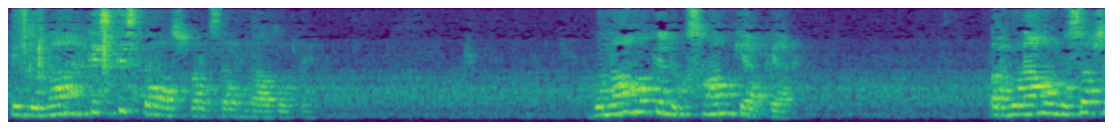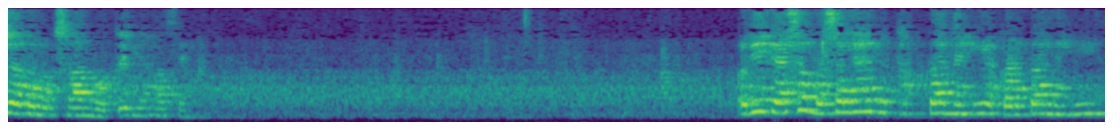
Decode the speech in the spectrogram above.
کے گناہ کس کس طرح اس پر اثر انداز ہوتے ہیں۔ گناہوں کے نقصان کیا کیا ہے اور گناہوں میں سب سے زیادہ نقصان ہوتے ہیں یہاں سے۔ اور یہ ایک ایسا مسئلہ ہے جو تھکتا نہیں، اکڑتا نہیں۔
